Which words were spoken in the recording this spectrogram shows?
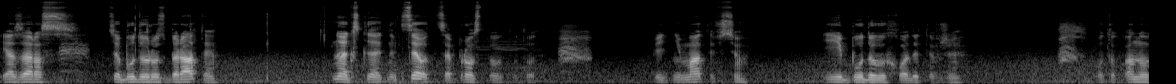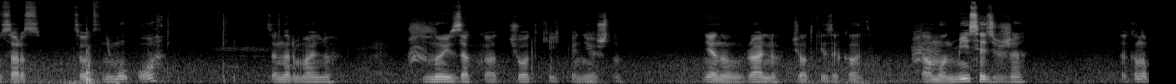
Я зараз це буду розбирати. Ну, як сказати, не це, це просто отут от. Піднімати все. І буду виходити вже. Отак, а ну зараз це от зніму. О! Це нормально. Ну і закат чіткий, звісно. Ні, ну реально чіткий закат. Там он місяць вже. Так, ну,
